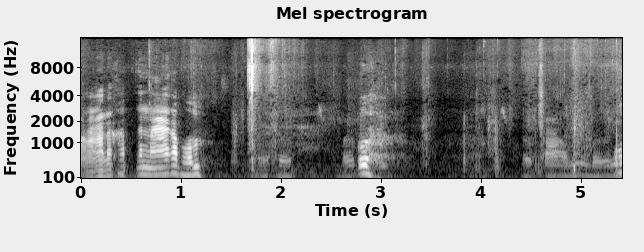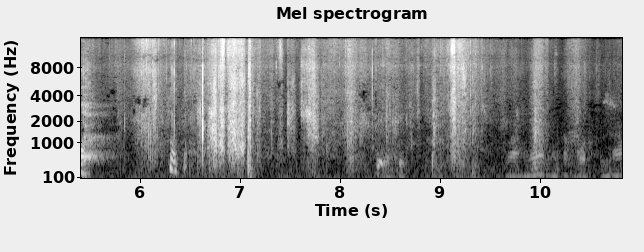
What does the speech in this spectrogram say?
มาแล้วครับนานาครับผมโอ้เบอร์เก้านี่เบอร์ โอ้ วางแล้วมันก็กดถึงได้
